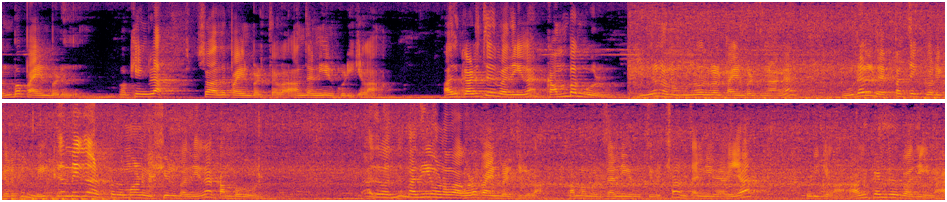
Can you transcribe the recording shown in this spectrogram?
ரொம்ப பயன்படுது. ஓகேங்களா? ஸோ அதை பயன்படுத்தலாம். அந்த நீர் குடிக்கலாம். அதுக்கு அடுத்தது பார்த்திங்கன்னா கம்பங்கூழ். இதுவும் நம்ம முன்னோர்கள் பயன்படுத்தினாங்க. உடல் வெப்பத்தை குறைக்கிறதுக்கு மிக மிக அற்புதமான விஷயம்னு பார்த்திங்கன்னா கம்பங்கூழ். அது வந்து மதிய உணவாக கூட பயன்படுத்திக்கலாம். கம்பங்கூழ் தண்ணி ஊற்றி வச்சா அந்த தண்ணி நிறையா குடிக்கலாம். அதுக்கடுத்தது பார்த்திங்கன்னா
